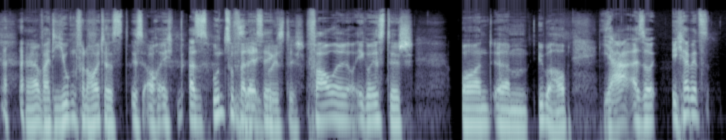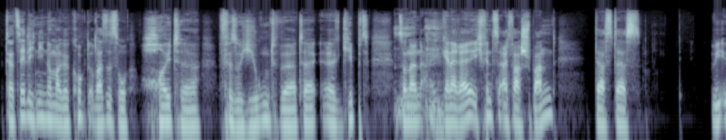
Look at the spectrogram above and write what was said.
ja, weil die Jugend von heute ist, ist auch echt, also es ist unzuverlässig, Sehr egoistisch. faul, egoistisch und ähm, überhaupt. Ja, also ich habe jetzt tatsächlich nicht nochmal geguckt, was es so heute für so Jugendwörter äh, gibt, sondern generell, ich finde es einfach spannend, dass das, wie,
